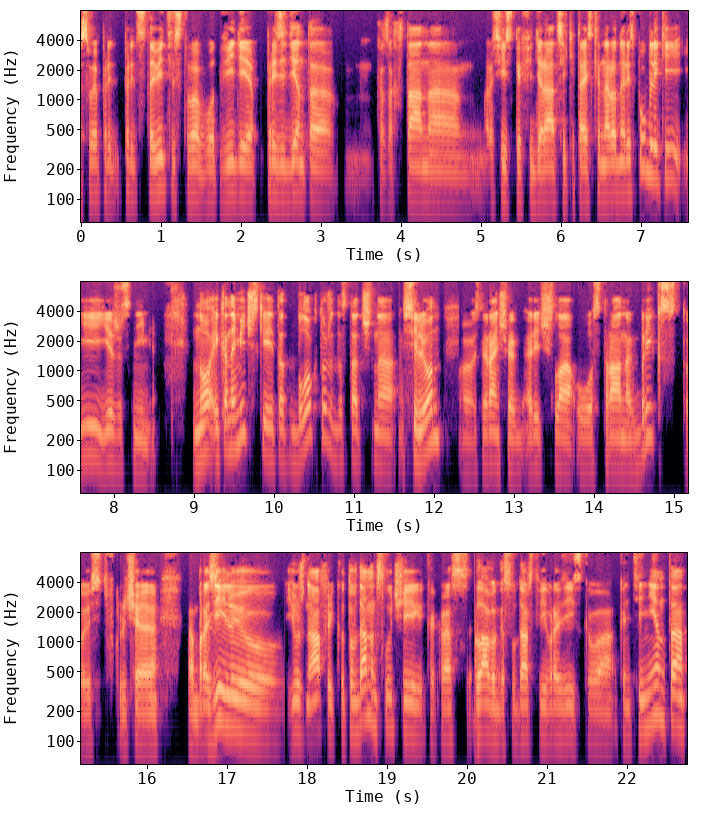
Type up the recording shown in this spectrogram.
свое представительство вот в виде президента Казахстана, Российской Федерации, Китайской Народной Республики и еже с ними. Но экономически этот блок тоже достаточно силен. Э, если раньше речь шла о странах БРИКС, то есть включая Бразилию, Южную Африку, то в данном случае как раз главы государств Евразийского континента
